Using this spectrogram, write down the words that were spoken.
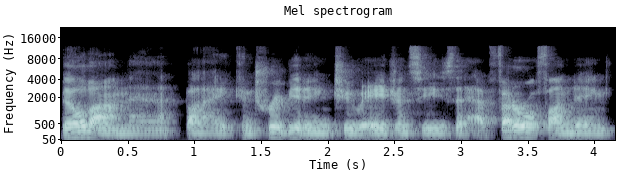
build on that by contributing to agencies that have federal funding,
